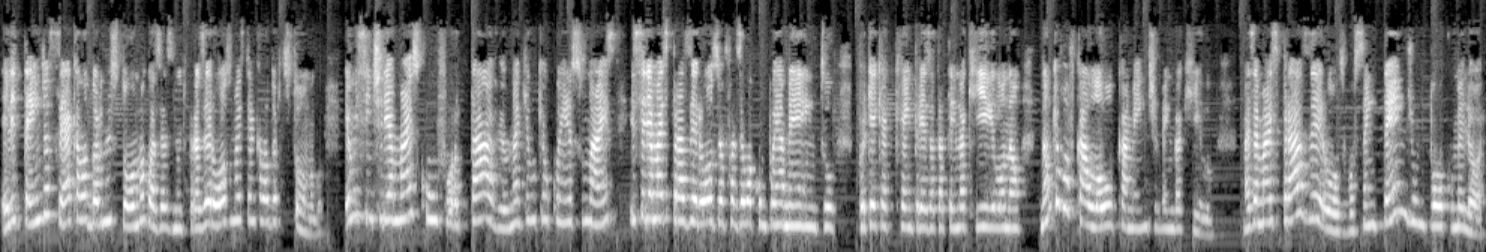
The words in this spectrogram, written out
ele tende a ser aquela dor no estômago, às vezes muito prazeroso, mas tem aquela dor de estômago. Eu me sentiria mais confortável naquilo que eu conheço mais e seria mais prazeroso eu fazer o acompanhamento, por que, que a empresa está tendo aquilo ou não. Não que eu vou ficar loucamente vendo aquilo, mas é mais prazeroso, você entende um pouco melhor.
